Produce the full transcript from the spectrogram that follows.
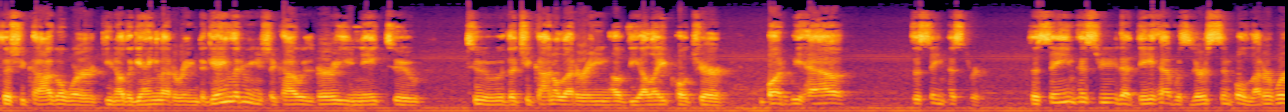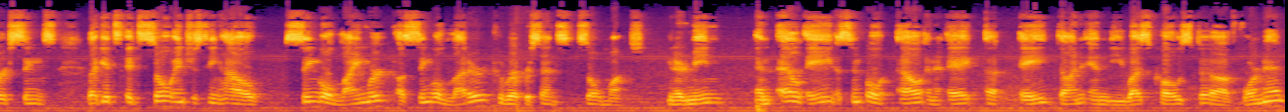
the Chicago work. You know, the gang lettering. The gang lettering in Chicago is very unique to to the Chicano lettering of the LA culture, but we have the same history the same history that they have with their simple letter work. Things like it's it's so interesting how single line work, a single letter, could represent so much. You know what I mean? An L A, a simple L and an A, uh, a done in the West Coast uh, format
